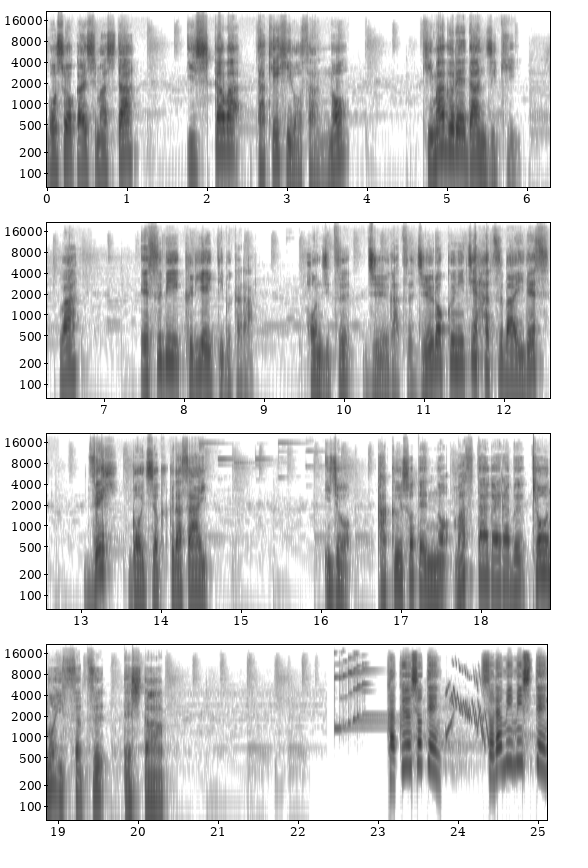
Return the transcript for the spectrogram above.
ご紹介しました石川武弘さんの気まぐれ断食は SB クリエイティブから。本日10月16日発売です。ぜひご一読ください。以上架空書店のマスターが選ぶ今日の一冊でした。架空書店空耳視点。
